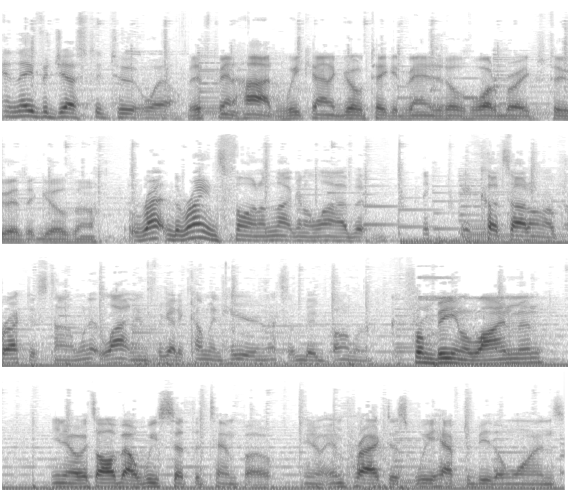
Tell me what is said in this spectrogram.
and they've adjusted to it well. It's been hot. We kind of go take advantage of those water breaks too as it goes on. The rain's fun, I'm not going to lie, but it, it, cuts out on our practice time. When it lightens, we got to come in here, and that's a big bummer. From being a lineman, you know, it's all about we set the tempo. You know, in practice, we have to be the ones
